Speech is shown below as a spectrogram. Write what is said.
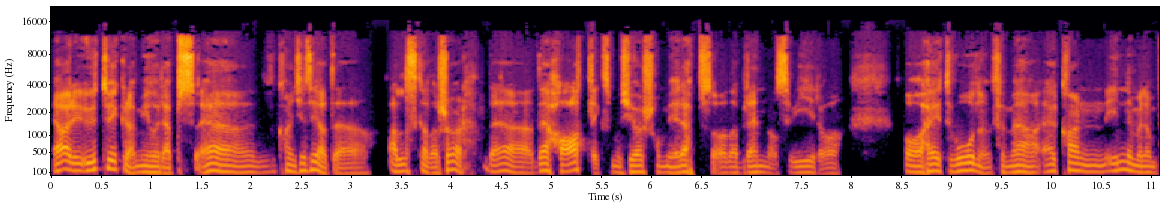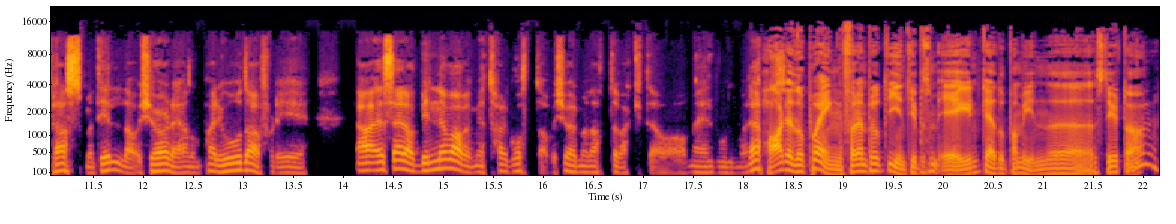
Jeg har utvikla myoreps. Jeg kan ikke si at jeg elsker det sjøl. Det, det er hat liksom å kjøre så mye reps, og det brenner og svir. og og høyt volum for meg. Jeg kan innimellom presse med til og kjøre det gjennom perioder, fordi ja, jeg ser at bindevevet mitt har godt av å kjøre med lette vekter og mer volum og reps. Har det noe poeng for en proteintype som egentlig er dopaminstyrt, da?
